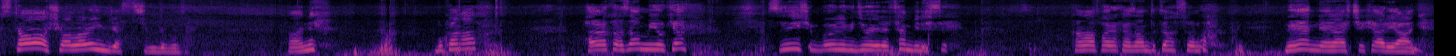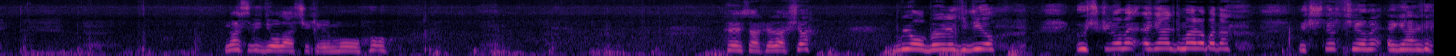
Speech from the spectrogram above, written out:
Biz ta aşağılara ineceğiz şimdi burada. Yani bu kanal para kazanmıyorken sizin için böyle video üreten birisi kanal para kazandıktan sonra neler neler çeker yani. Nasıl videolar çekerim oho. Evet arkadaşlar. Bu yol böyle gidiyor. 3 kilometre geldim arabadan. 3-4 kilometre geldi.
